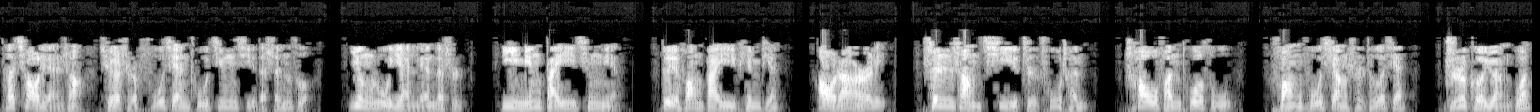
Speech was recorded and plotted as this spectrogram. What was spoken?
他俏脸上却是浮现出惊喜的神色。映入眼帘的是一名白衣青年，对方白衣翩翩，傲然而立，身上气质出尘。超凡脱俗，仿佛像是谪仙，只可远观，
